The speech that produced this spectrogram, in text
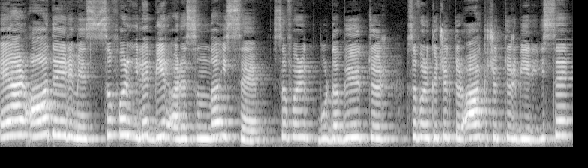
Eğer a değerimiz 0 ile 1 arasında ise 0 burada büyüktür, 0 küçüktür, a küçüktür 1 ise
